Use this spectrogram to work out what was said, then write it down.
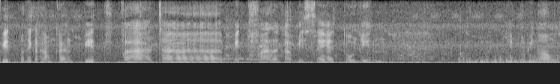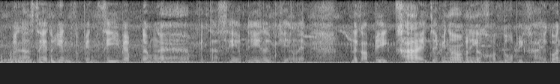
ปิดวันนี้ก็ทำการปิดฝาจ้าปิดฝาแล้วก็ไปแช่ตู้เย็นเห็นป่พี่น้องเวลาแช่ตู้เย็นก็เป็นสีแบบงามๆเป็นตาเสียบนี่เริ่มเคียงแล้วแล้วก็เอาไปขายจ้าพี่น้องก็นี้ก็ขอตัวไปขายก่อน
